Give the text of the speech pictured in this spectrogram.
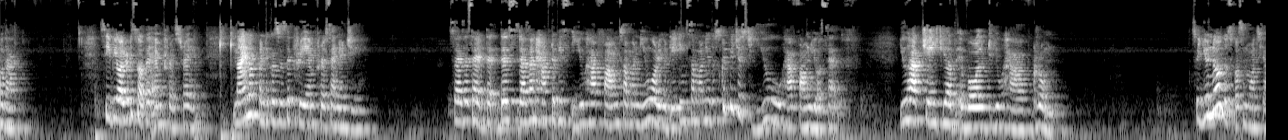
Know that. See, we already saw the Empress, right? Nine of Pentacles is the pre-Empress energy. So as I said, this doesn't have to be you have found someone new or you're dating someone new. This could be just you have found yourself. You have changed, you have evolved, you have grown. So you know this person wants you.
